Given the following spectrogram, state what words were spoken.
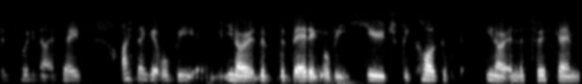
in 2019. I think it will be, you know, the the batting will be huge because, you know, in this first game,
